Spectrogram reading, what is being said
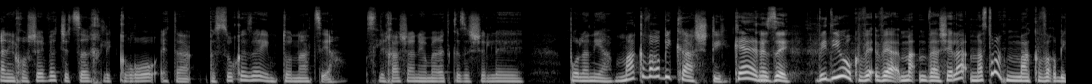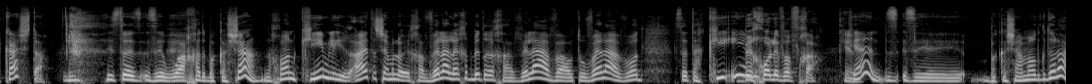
אני חושבת שצריך לקרוא את הפסוק הזה עם טונציה. סליחה שאני אומרת כזה של פולניה. מה כבר ביקשתי? כן. כזה. בדיוק, והשאלה, מה זאת אומרת, מה כבר ביקשת? זה וואחד בקשה, נכון? כי אם ליראה את השם אלוהיך, וללכת בדרכיו, ולאהבה אותו, ולעבוד, אז אתה כי אם... בכל לבבך. כן, כן זה, זה בקשה מאוד גדולה.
